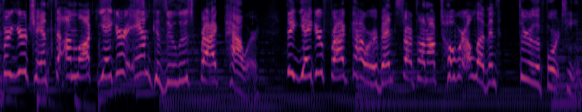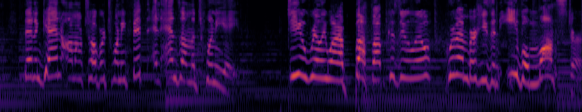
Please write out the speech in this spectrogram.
for your chance to unlock Jager and Kaz'Oolu's Frag Power. The Jager Frag Power event starts on October 11th through the 14th, then again on October 25th and ends on the 28th. Do you really want to buff up Kaz'Oolu? Remember, he's an evil monster.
